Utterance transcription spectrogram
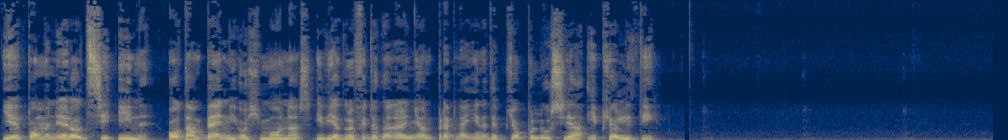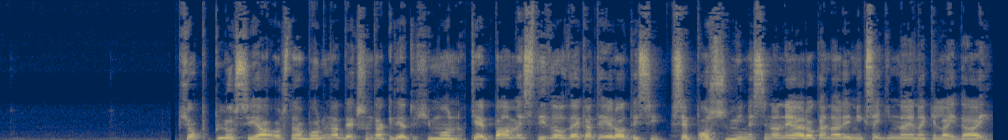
Η επόμενη ερώτηση είναι: Όταν μπαίνει ο χειμώνας, η διατροφή των καναρινιών πρέπει να γίνεται πιο πλούσια ή πιο λιτή; Πιο πλούσια ώστε να μπορούν να αντέξουν τα κρύα του χειμώνα. Και πάμε στη 12η ερώτηση. Σε πόσους μήνες ένα νεαρό καναρίνι ξεκινάει να κελαϊδάει.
